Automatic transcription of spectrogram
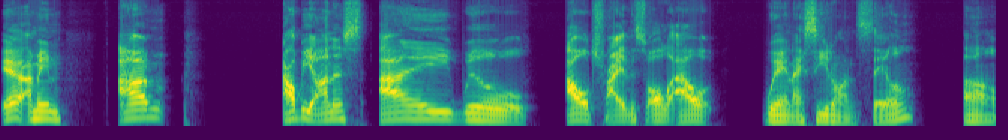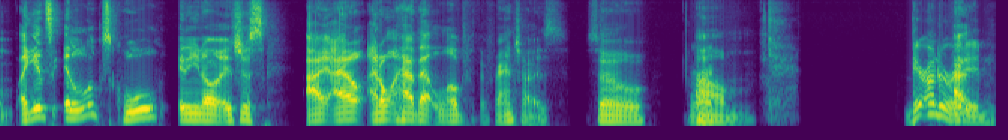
yeah, I mean, I'm. I'll be honest. I will. I'll try this all out when I see it on sale. Um, like it's it looks cool, and you know, it's just I I don't I don't have that love for the franchise. So Right. um, They're underrated.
